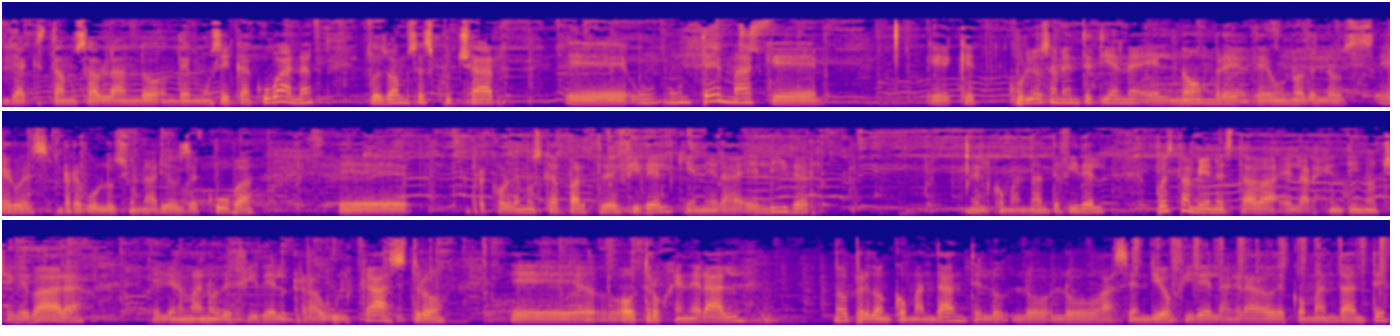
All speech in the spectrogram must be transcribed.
ya que estamos hablando de música cubana, pues vamos a escuchar eh, un tema que que, curiosamente tiene el nombre de uno de los héroes revolucionarios de Cuba. Eh, recordemos que aparte de Fidel, quien era el líder, el comandante Fidel, pues también estaba el argentino Che Guevara, el hermano de Fidel Raúl Castro, eh, otro general, no, perdón, comandante, lo, lo, ascendió Fidel a grado de comandante,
